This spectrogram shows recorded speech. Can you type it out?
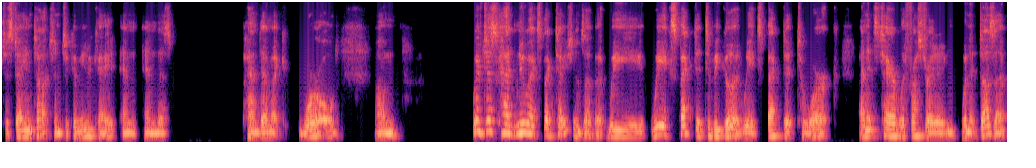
to stay in touch and to communicate in in this pandemic world, um, we've just had new expectations of it. We we expect it to be good. We expect it to work and it's terribly frustrating when it doesn't.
